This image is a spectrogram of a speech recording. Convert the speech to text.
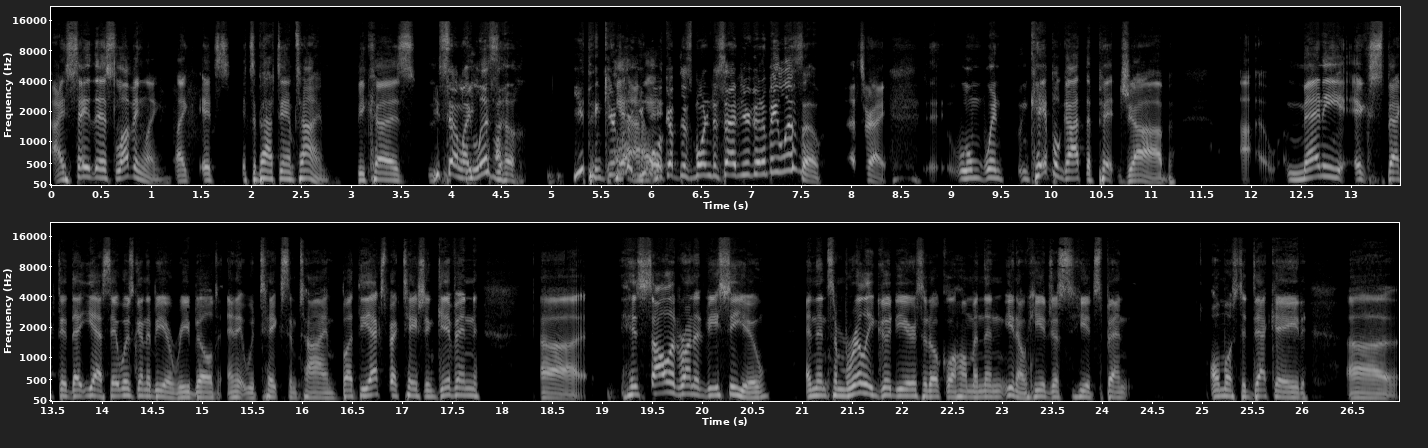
I say this lovingly, like it's it's about damn time because You sound like Lizzo. You think you're Yeah, you woke up this morning and decided you're going to be Lizzo. That's right. When when, when Capel got the Pitt job, uh, many expected that yes, it was going to be a rebuild and it would take some time. But the expectation, given uh, his solid run at VCU and then some really good years at Oklahoma, and then you know he had just he had spent almost a decade. Uh,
